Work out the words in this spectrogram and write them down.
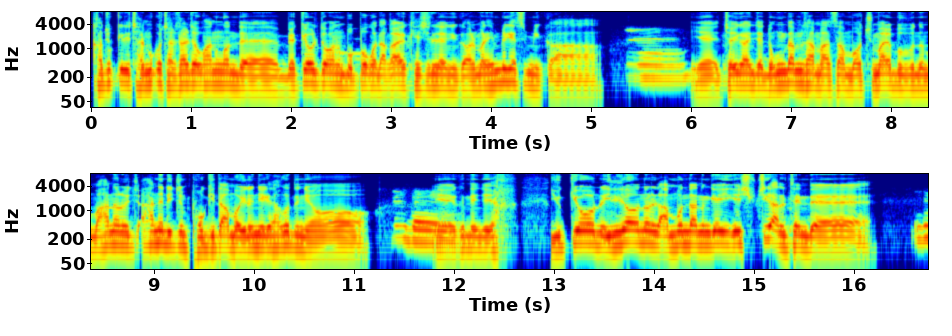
가족끼리 잘 먹고 잘 살자고 하는 건데 몇 개월 동안은 못 보고 나가 계시려니까 얼마나 힘들겠습니까? 네, 예, 저희가 이제 농담 삼아서 뭐 주말 부부는 뭐 하늘이 하늘이 좀 복이다 뭐 이런 얘기를 하거든요. 네, 예, 근데 이제 6개월, 1년을 안 본다는 게 이게 쉽지가 않을 텐데, 네.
